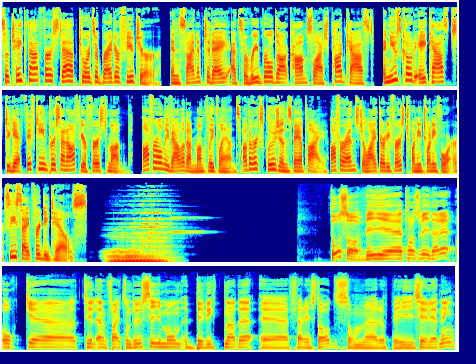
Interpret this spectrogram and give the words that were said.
So take that first step towards a brighter future and sign up today at cerebral.com slash podcast and use code ACasts to get 15% off your first month. Offer only valid on monthly plans. Other exclusions may apply. Offer ends July 31st, 2024. See site for details. Då så, vi eh, tar oss vidare och eh, till en fight som du Simon bevittnade. Eh, Färjestad som är uppe i serieledning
